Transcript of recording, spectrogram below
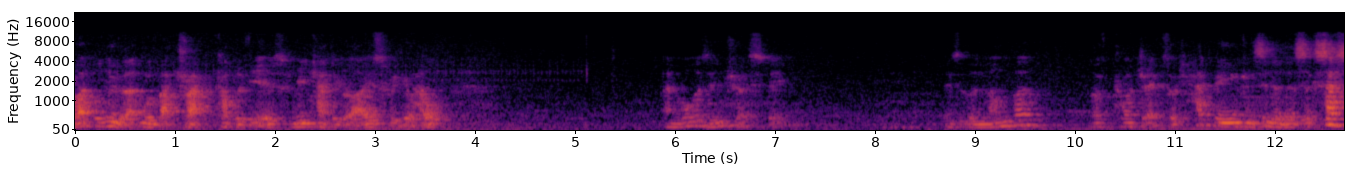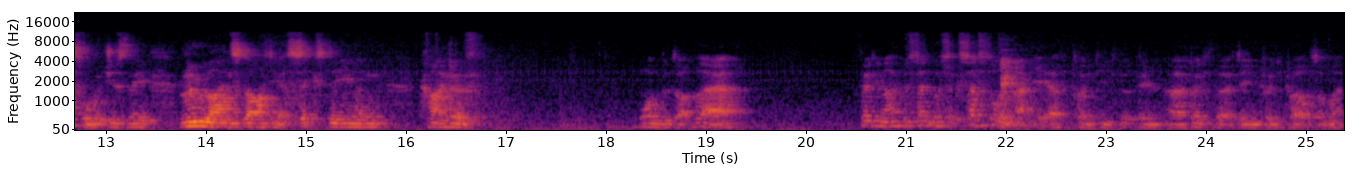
right, we'll do that. We'll backtrack a couple of years, recategorize with your help. And what was interesting is that the number of projects which had been considered as successful, which is the blue line starting at 16 and kind of wanders up there, 39% were successful in that year, 20, in, uh, 2013, 2012 somewhere.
